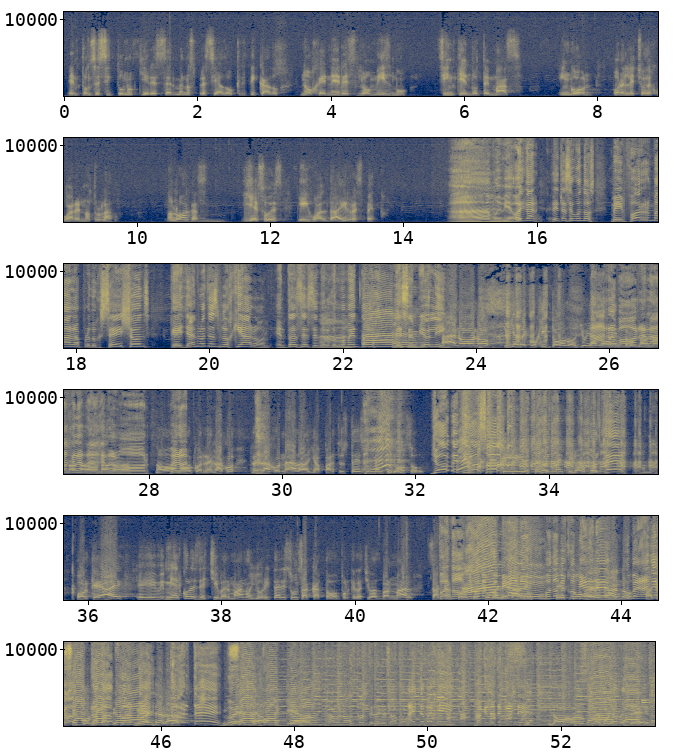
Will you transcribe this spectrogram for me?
Entonces, si tú no quieres ser menospreciado o criticado, no generes lo mismo sintiéndote más ingón por el hecho de jugar en otro lado. No lo hagas. Y eso es igualdad y respeto. Ah, muy bien. Oigan, 30 segundos. Me informa la Productions que ya nos desbloquearon. Entonces, en algún ah. momento ah. les envió el link. Ah, no, no. Yo ya recogí todo. Yo ya ah, no Ramón, entro. No, no, no, no, no, bueno. no, con relajo, relajo nada. Y aparte usted es un mentiroso. ¿Yo mentiroso? Sí, usted es mentiroso. ¿Por qué? Porque hay eh, miércoles de chiva, hermano, y ahorita eres un sacatón porque las chivas van mal. Pues no, no me conviene. Pues no me conviene. Adiós. ¡Corte! ¡Corte! Vámonos, corte regresamos. Ahí te va el link, para que te te quite. No, me voy a meter.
